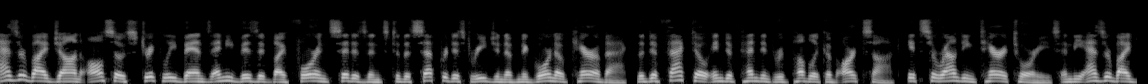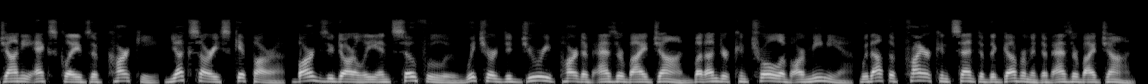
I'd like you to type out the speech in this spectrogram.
Azerbaijan also strictly bans any visit by foreign citizens to the separatist region of Nagorno-Karabakh, the de facto independent Republic of Artsakh, its surrounding territories and the Azerbaijani exclaves of Karki, Yukhari Askipara, Barkhudarly and Sofulu which are de jure part of Azerbaijan but under control of Armenia, without the prior consent of the government of Azerbaijan.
